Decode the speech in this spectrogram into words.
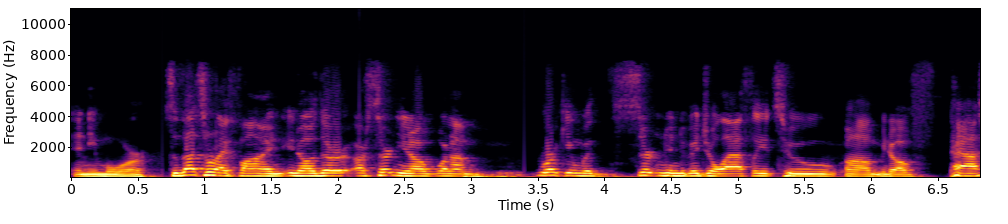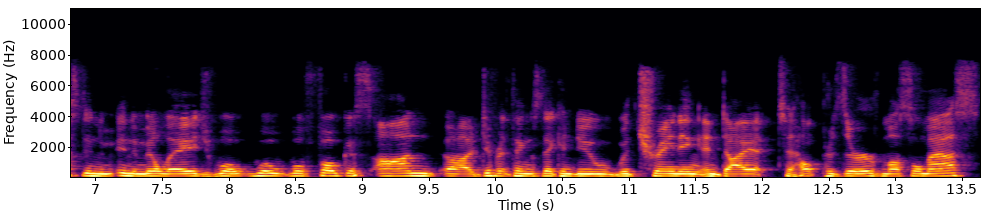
anymore. So that's what I find. You know, there are certain, you know, when I'm working with certain individual athletes who, um, you know, have passed in, the middle age, we'll, we'll, we'll focus on uh, different things they can do with training and diet to help preserve muscle mass,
